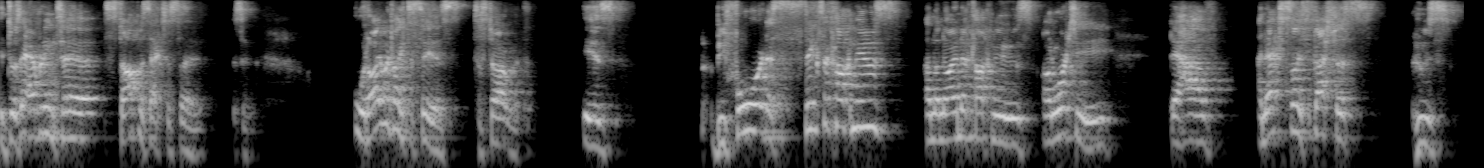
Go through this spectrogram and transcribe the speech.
it does everything to stop us exercising. What I would like to say is, to start with, is before the six o'clock news and the nine o'clock news on RTE, they have an exercise specialist who's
